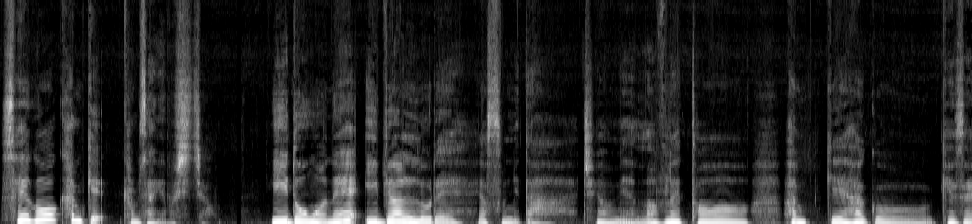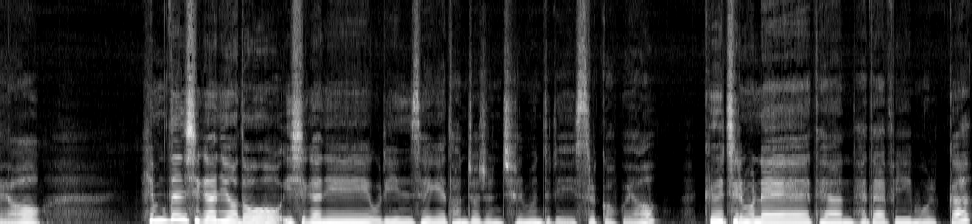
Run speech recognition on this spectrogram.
세 곡 함께 감상해 보시죠. 이동원의 이별 노래였습니다. 주현미의 러브레터 함께 하고 계세요. 힘든 시간이어도 이 시간이 우리 인생에 던져준 질문들이 있을 거고요. 그 질문에 대한 해답이 뭘까?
